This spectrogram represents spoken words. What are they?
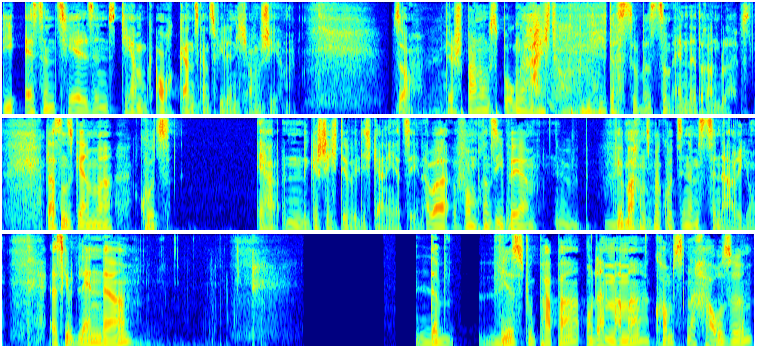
die essentiell sind, die haben auch ganz, ganz viele nicht auf dem Schirm. So, der Spannungsbogen reicht hoffentlich, dass du bis zum Ende dran bleibst. Lass uns gerne mal kurz ja, eine Geschichte will ich gar nicht erzählen, aber vom Prinzip her, wir machen es mal kurz in einem Szenario. Es gibt Länder, da wirst du Papa oder Mama, kommst nach Hause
